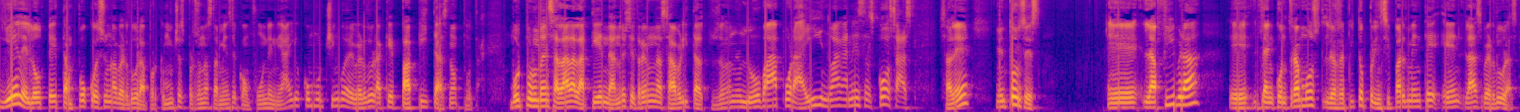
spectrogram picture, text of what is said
Y el elote tampoco es una verdura, porque muchas personas también se confunden y, ay, yo como un chingo de verdura, ¿qué papitas? No, puta. Voy por una ensalada a la tienda, ¿no? Y se traen unas sabritas. Pues no va por ahí, no hagan esas cosas, ¿sale? Entonces, eh, la fibra eh, la encontramos, les repito, principalmente en las verduras.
